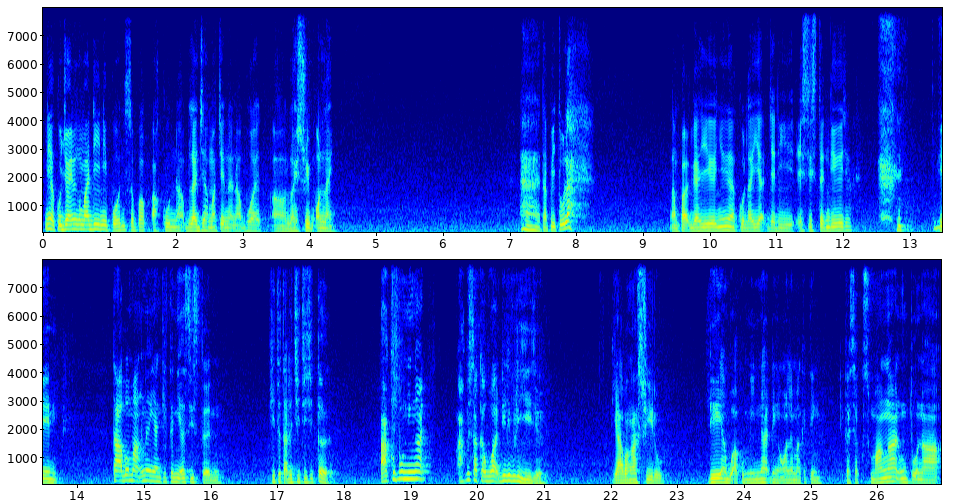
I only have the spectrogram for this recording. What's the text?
Ni aku join dengan Madi ni pun sebab aku nak belajar macam mana nak buat uh, live stream online. Ha, tapi itulah. Nampak gayanya aku layak jadi assistant dia je. Min, tak bermakna yang kita ni assistant, kita tak ada cita-cita. Aku pun ingat aku setakat buat delivery je. Ya Abang Asri tu, dia yang buat aku minat dengan online marketing. Dia kasi aku semangat untuk nak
